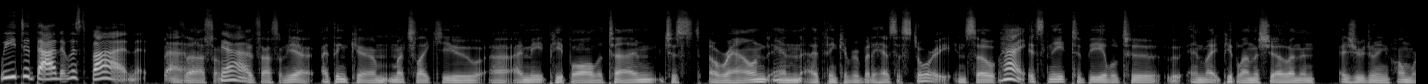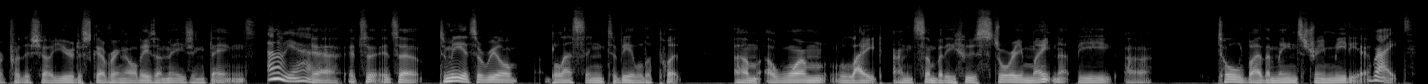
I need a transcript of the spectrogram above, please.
We did that. It was fun. That's awesome. Yeah. That's awesome. Yeah. I think um, much like you, uh, I meet people all the time just around, Yeah. and I think everybody has a story. And so Right. it's neat to be able to invite people on the show. And then as you're doing homework for the show, you're discovering all these amazing things. Oh, yeah. Yeah. It's a, it's a, to me, it's a real blessing to be able to put um, a warm light on somebody whose story might not be uh, told by the mainstream media Right.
